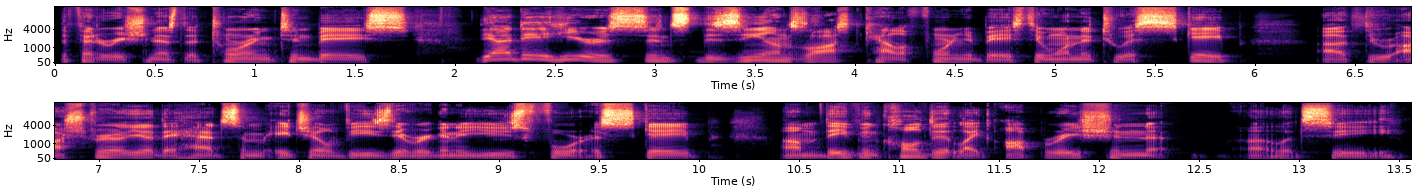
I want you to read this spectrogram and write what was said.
The Federation has the Torrington base. The idea here is since the Zeons lost California base, they wanted to escape uh, through Australia. They had some HLVs they were going to use for escape. Um, they even called it like Operation. Uh, let's see,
